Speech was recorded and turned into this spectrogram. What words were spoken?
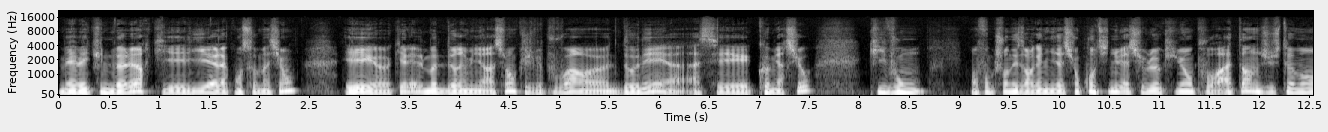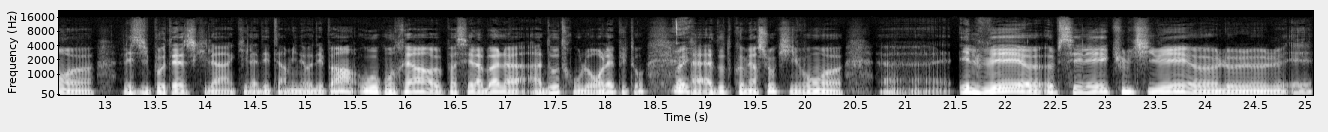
mais avec une valeur qui est liée à la consommation. Et euh, quel est le mode de rémunération que je vais pouvoir euh, donner à ces commerciaux qui vont en fonction des organisations, continue à suivre le client pour atteindre justement euh, les hypothèses qu'il a, qu'il a déterminées au départ, ou au contraire euh, passer la balle à, d'autres, ou le relais plutôt, à, d'autres commerciaux qui vont euh, élever, upseller, cultiver le,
